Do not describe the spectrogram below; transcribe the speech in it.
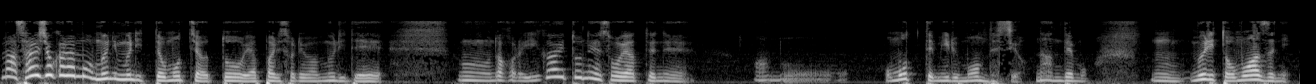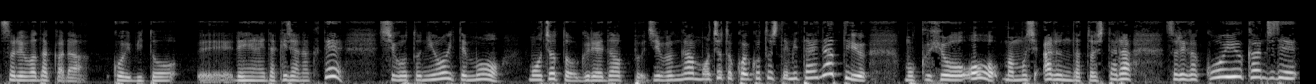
まあ最初からもう無理無理って思っちゃうと、やっぱりそれは無理で、うん、だから意外とね、そうやってね、あの、思ってみるもんですよ。何でも。うん、無理と思わずに。それはだから、恋人、えー、恋愛だけじゃなくて、仕事においても、もうちょっとグレードアップ、自分がもうちょっとこういうことしてみたいなっていう目標を、まあ、もしあるんだとしたら、それがこういう感じで、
